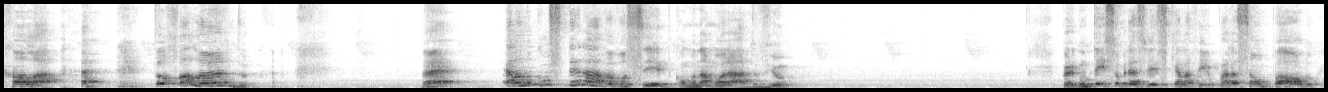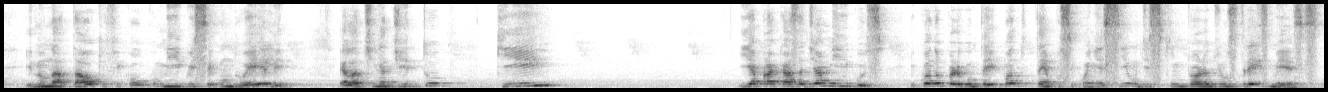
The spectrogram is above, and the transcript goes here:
Olha lá, tô falando. Né? Ela não considerava você como namorado, viu? Perguntei sobre as vezes que ela veio para São Paulo e no Natal que ficou comigo, e segundo ele, ela tinha dito que ia para casa de amigos e quando eu perguntei quanto tempo se conheciam, disse que em torno de uns três meses.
